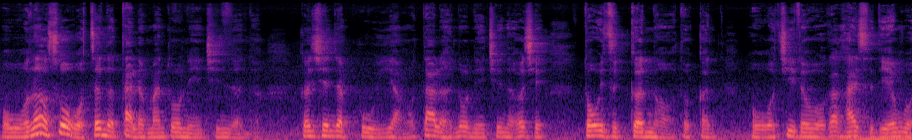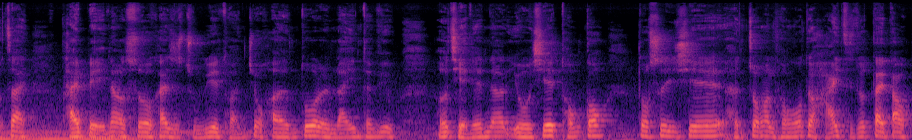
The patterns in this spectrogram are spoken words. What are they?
我我那时候我真的带了蛮多年轻人的，跟现在不一样，我带了很多年轻人，而且都一直跟哈，都跟。我记得我刚开始连我在台北那个时候开始组乐团，就很多人来 interview，而且连呢有些童工。都是一些很重要的同工，对孩子都带到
